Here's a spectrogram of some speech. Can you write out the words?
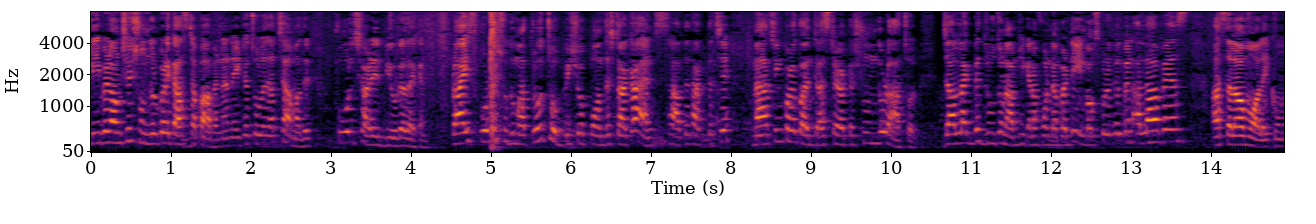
স্লিভের অংশে সুন্দর করে কাজটা পাবেন। না এটা চলে যাচ্ছে আমাদের ফুল শাড়ির ভিউটা দেখেন। প্রাইস পড়বে শুধুমাত্র চব্বিশশো পঞ্চাশ টাকা অ্যান্ড সাথে থাকতেছে ম্যাচিং করে কন্ট্রাস্টের একটা সুন্দর আচল। যার লাগবে দ্রুত নাম, ঠিকানা ফোন নাম্বার দিয়ে ইনবক্স করে ফেলবেন। আল্লাহ হাফেজ। আসসালামু আলাইকুম।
